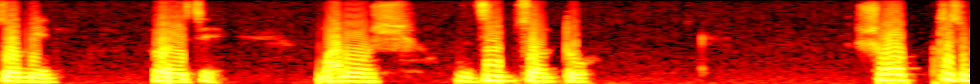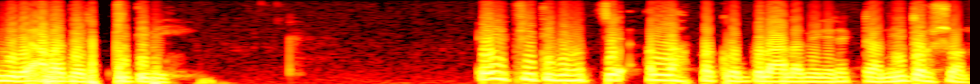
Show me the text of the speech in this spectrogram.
জমিন রয়েছে। মানুষ, জীবজন্তু, সব কিছু মিলে আমাদের পৃথিবী। এই পৃথিবী হচ্ছে আল্লাহ ফাকরুল আলমিনের একটা নিদর্শন।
